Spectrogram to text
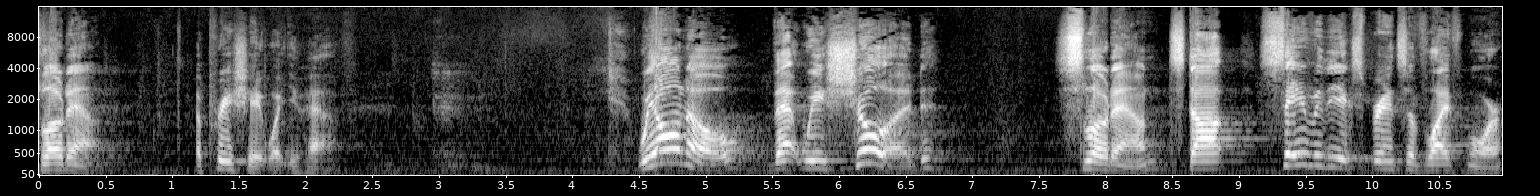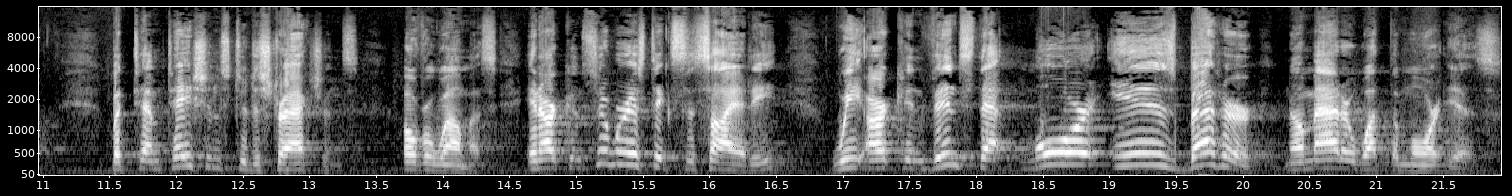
Slow down. Appreciate what you have. We all know that we should slow down, stop, savor the experience of life more, but temptations to distractions overwhelm us. In our consumeristic society, we are convinced that more is better, no matter what the more is.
